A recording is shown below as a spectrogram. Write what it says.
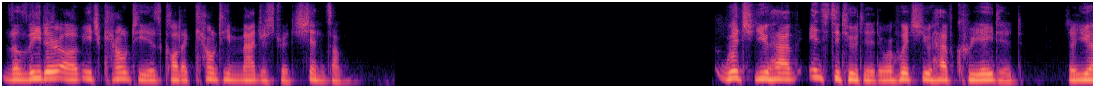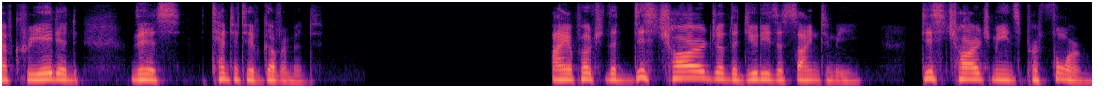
the leader of each county is called a county magistrate, 县长. Which you have instituted or which you have created. So you have created this tentative government. I approach the discharge of the duties assigned to me. Discharge means perform.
